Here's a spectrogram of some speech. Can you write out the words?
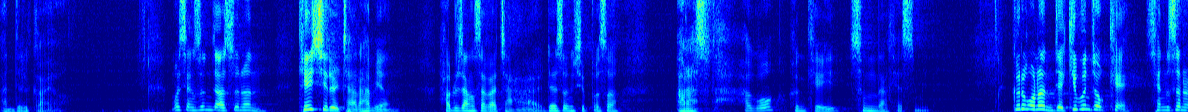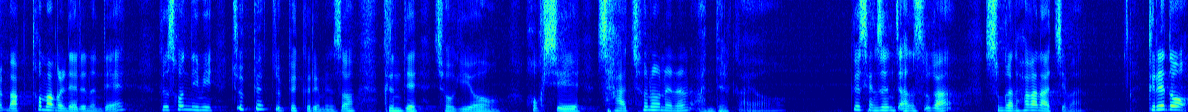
안 될까요? 뭐 생선 자수는 개시를 잘하면 하루 장사가 잘 돼서 싶어서 알았다 하고 흔쾌히 승낙했습니다. 그러고는 이제 기분 좋게 생선을 막 토막을 내리는데 그 손님이 쭈뼛쭈뼛 그러면서 그런데 저기요 혹시 4천 원에는 안 될까요? 그 생선 잔수가 순간 화가 났지만 그래도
